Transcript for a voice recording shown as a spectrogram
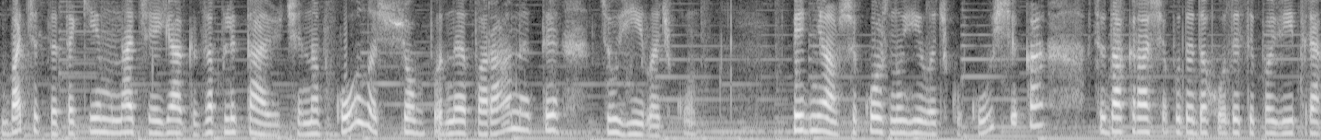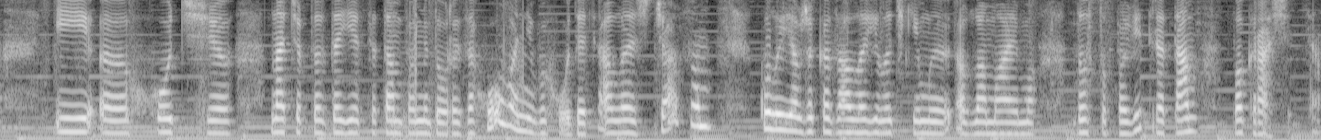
Бачите, таким, наче як заплітаючи навколо, щоб не поранити цю гілочку. Піднявши кожну гілочку кущика, сюди краще буде доходити повітря. І е, хоч, е, начебто, здається, там помідори заховані виходять, але з часом, коли я вже казала, гілочки ми обламаємо, доступ повітря там покращиться.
